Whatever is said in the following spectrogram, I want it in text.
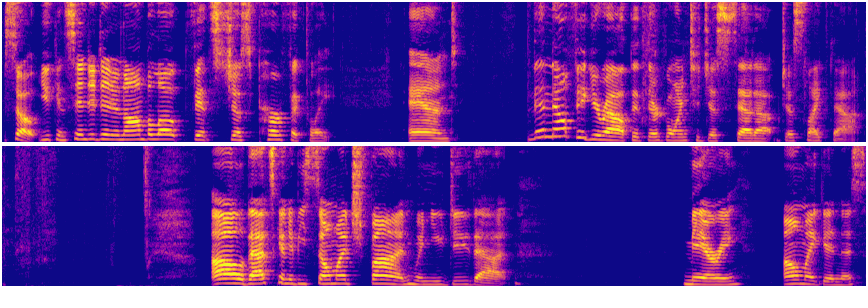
So you can send it in an envelope, fits just perfectly. And then they'll figure out that they're going to just set up just like that. Oh, that's going to be so much fun when you do that. Mary, oh my goodness.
